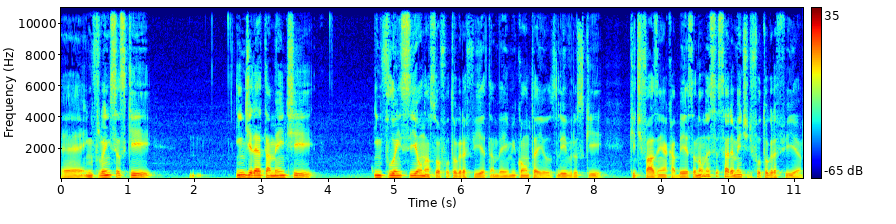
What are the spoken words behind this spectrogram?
é, influências que indiretamente influenciam na sua fotografia também. Me conta aí os livros que, que te fazem a cabeça, não necessariamente de fotografia.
